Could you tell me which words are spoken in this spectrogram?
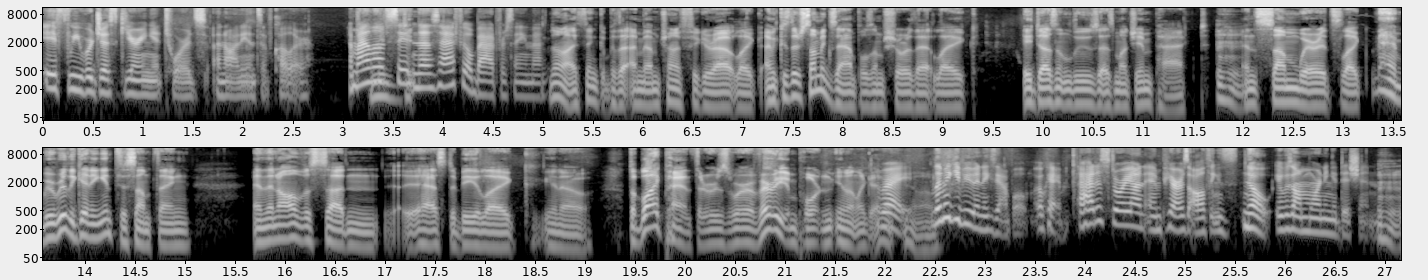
if we were just gearing it towards an audience of color. Am I allowed mean, to say do- no, I feel bad for saying that. No, no, I think, but that, I mean, I'm trying to figure out like, I mean, because there's some examples I'm sure that like it doesn't lose as much impact, mm-hmm. and some where it's like, man, we're really getting into something, and then all of a sudden it has to be like, you know, the Black Panthers were a very important, you know, like Right. you know. Let me give you an example. Okay. I had a story on NPR's All Things. No, it was on Morning Edition. Mm-hmm.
